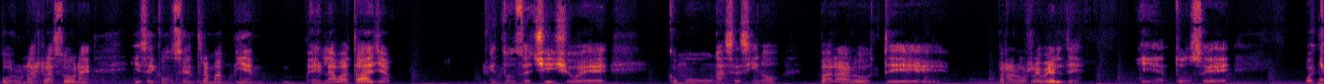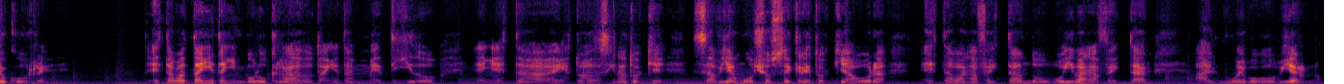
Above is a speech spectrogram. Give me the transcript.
por unas razones y se concentra más bien en la batalla. Entonces Chicho es como un asesino para los de para los rebeldes. Y entonces, pues ¿qué ocurre? estaba tan y tan involucrado, tan y tan metido en, esta, estos asesinatos que sabía muchos secretos que ahora estaban afectando o iban a afectar al nuevo gobierno.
